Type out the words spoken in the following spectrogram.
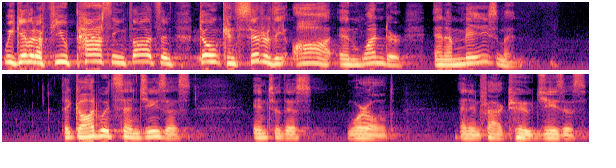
we give it a few passing thoughts and don't consider the awe and wonder and amazement that God would send Jesus into this world. And in fact, who Jesus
